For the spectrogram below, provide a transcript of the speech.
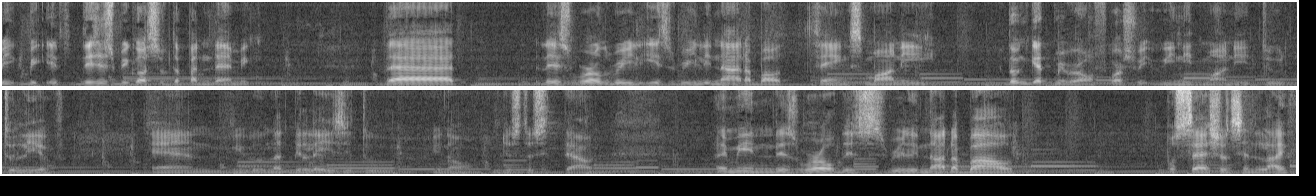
Be, be, it, this is because of the pandemic. That this world really is really not about things money. Don't get me wrong of course we, we need money to to live. And we will not be lazy to you know just to sit down. I mean this world is really not about possessions in life.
